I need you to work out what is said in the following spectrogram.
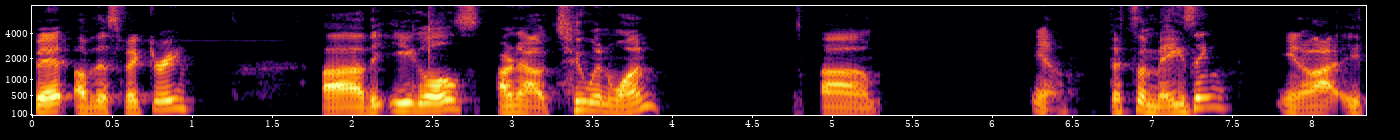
bit of this victory. Uh, the Eagles are now two and one. Um, you know, that's amazing. You know, it,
